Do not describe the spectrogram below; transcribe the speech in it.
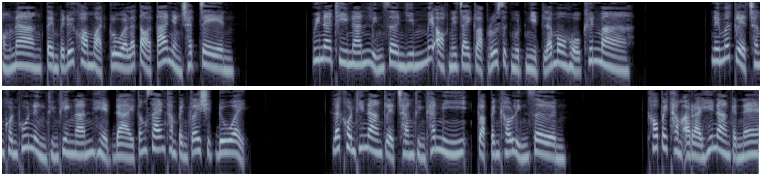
ของนางเต็มไปด้วยความหวาดกลัวและต่อต้านอย่างชัดเจน วินาทีนั้นหลินเซินยิ้มไม่ออกในใจกลับรู้สึกหงุดหงิดและโมโหขึ้นมา ในเมื่อเกลียดชังคนผู้หนึ่งถึงเพียงนั้นเหตุใดต้องแซงทำเป็นใกล้ชิดด้วย และคนที่นางเกลียดชังถึงขั้นนี้กลับเป็นเขาหลินเซินเขาไปทำอะไรให้นางกันแน่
